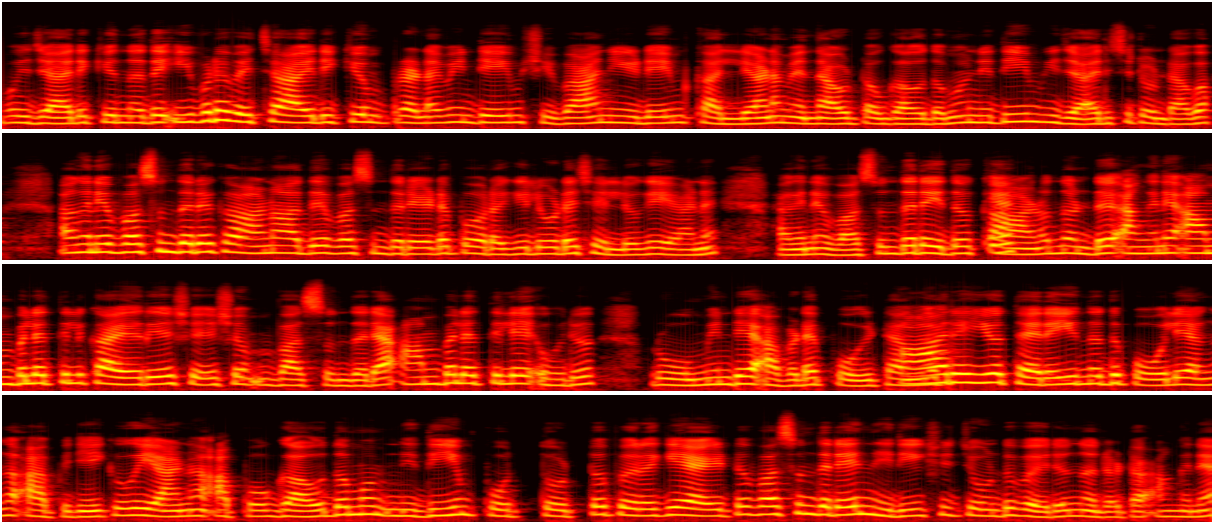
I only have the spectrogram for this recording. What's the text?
വിചാരിക്കുന്നത് ഇവിടെ വെച്ചായിരിക്കും പ്രണവിന്റെയും ശിവാനിയുടെയും കല്യാണം എന്നാവട്ടോ ഗൗതമും നിധിയും വിചാരിച്ചിട്ടുണ്ടാവുക. അങ്ങനെ വസുന്ധര കാണാതെ വസുന്ധരയുടെ പുറകിലൂടെ ചെല്ലുകയാണ്. അങ്ങനെ വസുന്ധര ഇതൊക്കെ കാണുന്നുണ്ട്. അങ്ങനെ അമ്പലത്തിൽ കയറിയ ശേഷം വസുന്ധര അമ്പലത്തിലെ ഒരു റൂമിന്റെ അവിടെ പോയിട്ട് ആരെയോ തെരയുന്നത് പോലെ അങ്ങ് അഭിനയിക്കുകയാണ്. അപ്പോൾ ഗൗതമും നിധിയും തൊട്ടു തൊട്ടു പിറകെയായിട്ട് വസുന്ധരയെ നിരീക്ഷിച്ചുകൊണ്ട് വരുന്നുണ്ട് കേട്ടോ. അങ്ങനെ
